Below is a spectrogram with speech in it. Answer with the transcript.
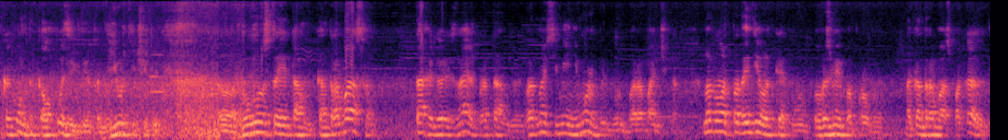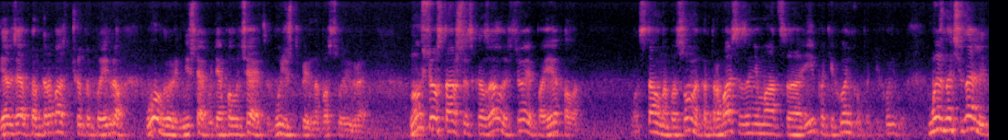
в каком-то колхозе где-то, в юрте чуть ли. В углу стоит там контрабас. Так и говорит, знаешь, братан, в одной семье не может быть двух барабанщиков. Ну-ка вот подойди вот к этому, возьми, попробуй. На контрабас показывает. Я взял контрабас, что-то поиграл. О, говорит, ништяк, у тебя получается, будешь теперь на басу играть. Ну, все, старший сказал, и все, и поехала. Вот стал на басу, на контрабасе заниматься, и потихоньку, потихоньку. Мы же начинали,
